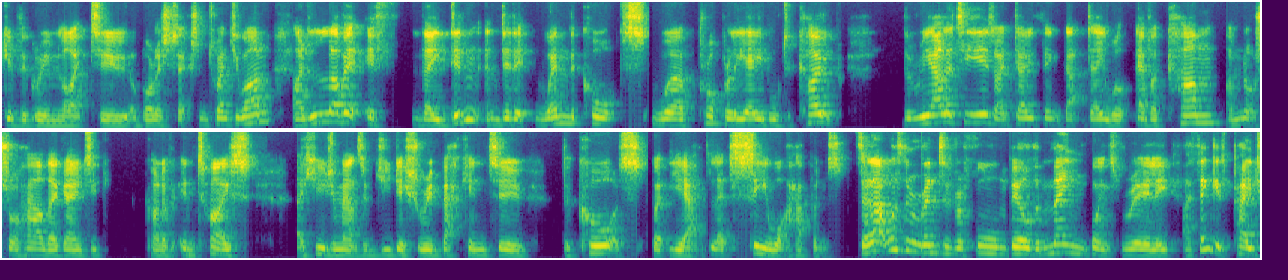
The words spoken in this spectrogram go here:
give the green light to abolish Section 21. I'd love it if they didn't and did it when the courts were properly able to cope. The reality is, I don't think that day will ever come. I'm not sure how they're going to kind of entice a huge amounts of judiciary back into the courts. But yeah, let's see what happens. So that was the renters reform bill. The main points, really, I think it's page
